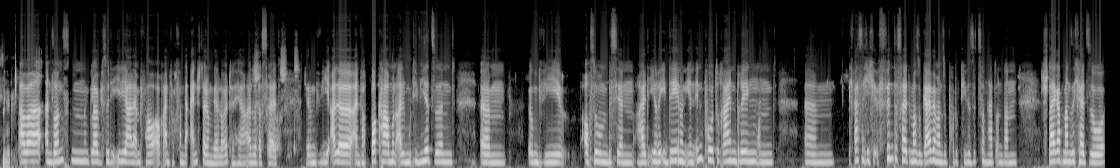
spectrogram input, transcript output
sinnig. Aber ansonsten glaube ich so die ideale MV auch einfach von der Einstellung der Leute her. Also dass halt ja, irgendwie alle einfach Bock haben und alle motiviert sind. Ähm, irgendwie auch so ein bisschen halt ihre Ideen und ihren Input reinbringen und ähm, ich weiß nicht, ich finde das halt immer so geil, wenn man so produktive Sitzungen hat und dann steigert man sich halt so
